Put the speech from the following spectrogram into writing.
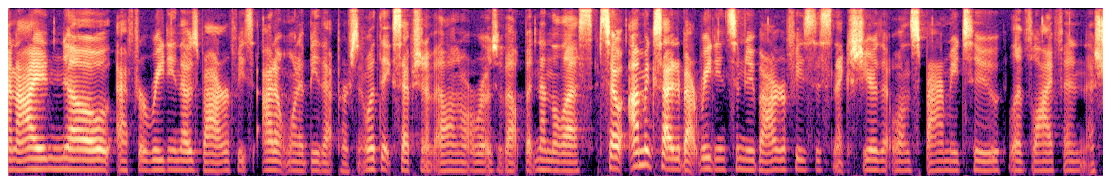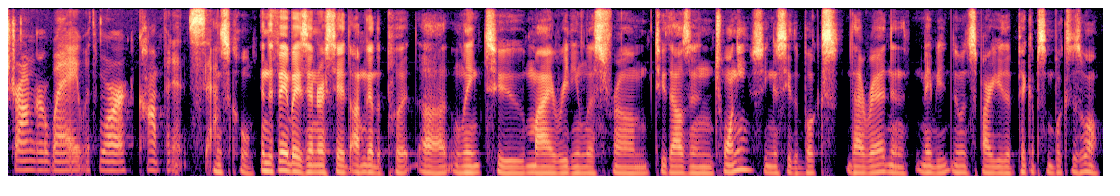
And I know after reading those biographies, I don't want to be that person, with the exception of Eleanor Roosevelt, but nonetheless. So I'm excited about reading some new biographies this next year that will inspire me to live life in a stronger way with more confidence. That's cool. And if anybody's interested, I'm going to put a link to my reading list from 2020 so you can see the books that I read and maybe it'll inspire you to pick up some books as well.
